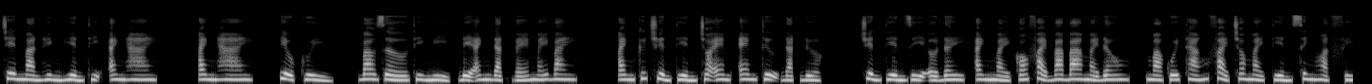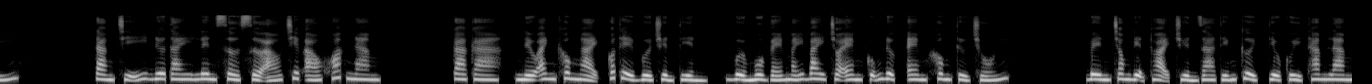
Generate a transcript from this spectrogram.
Trên màn hình hiển thị anh hai, anh hai, tiểu quỷ, bao giờ thì nghỉ, để anh đặt vé máy bay. Anh cứ chuyển tiền cho em, em tự đặt được. Chuyển tiền gì ở đây, anh mày có phải ba ba mày đâu, mà cuối tháng phải cho mày tiền sinh hoạt phí. Tang chỉ đưa tay lên sờ sờ áo chiếc áo khoác nam. Ca ca, nếu anh không ngại, có thể vừa chuyển tiền, vừa mua vé máy bay cho em cũng được, em không từ chối. Bên trong điện thoại truyền ra tiếng cười tiểu quỷ tham lam,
